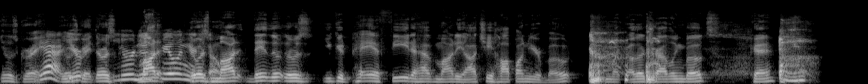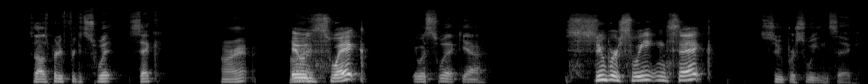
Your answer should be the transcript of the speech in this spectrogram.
It was great. Yeah, it was you're- great. There was you were just mod- feeling there was yourself. mod they, there there was you could pay a fee to have mariachi hop onto your boat from like other traveling boats. Okay, so that was pretty freaking swi sick. All right, It All was right. swick, it was swick. Yeah, super sweet and sick. super sweet and sick.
